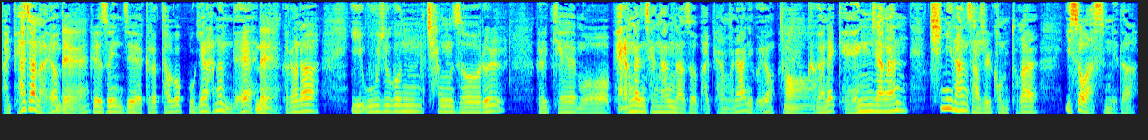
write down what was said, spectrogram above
발표하잖아요. 네. 그래서 이제 그렇다고 보기는 하는데 네. 그러나 이 우주군 창설을 그렇게 뭐 배랑간 생각나서 발표한 건 아니고요. 어. 그간에 굉장한 치밀한 사실 검토가 있어 왔습니다.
